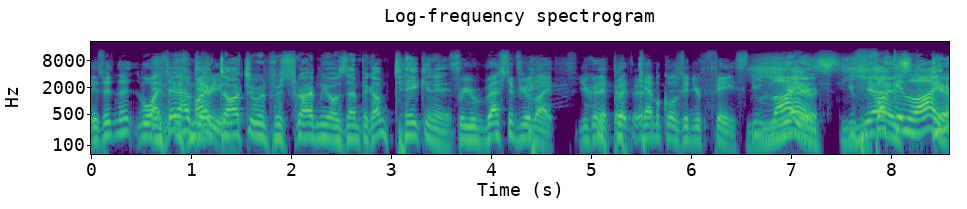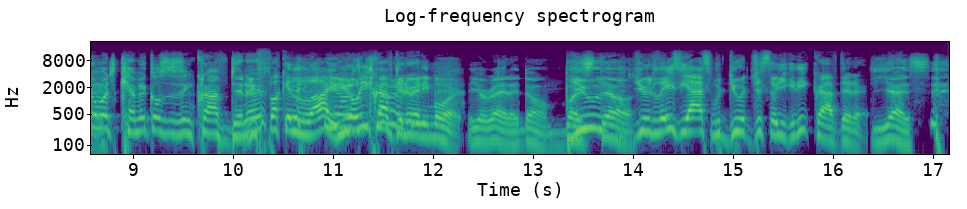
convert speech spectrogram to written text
Isn't it? Well, I if say, if how my dare you? doctor would prescribe me Ozempic, I'm taking it. For your rest of your life, you're going to put chemicals in your face. You liar! Yes, you yes. fucking liar! Do you know how much chemicals is in Kraft Dinner? You fucking liar! You you don't eat Kraft Dinner anymore. You're right, I don't. But you, still. your lazy ass would do it just so you could eat Kraft Dinner. yes. exactly.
